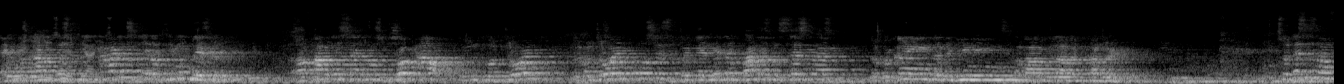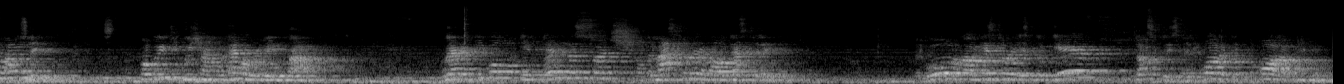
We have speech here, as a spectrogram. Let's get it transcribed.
And it was of this precarious state of human misery our founding settlers broke out to conjoin, to conjoin forces with their native brothers and sisters to proclaim the beginnings of our beloved country. So this is our founding, for which we shall forever remain proud. We are a people in endless search of the mastery of our destiny. The goal of our history is to give justice and equality to all our people.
